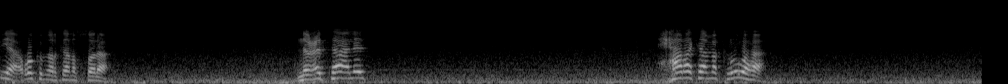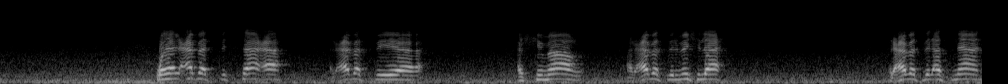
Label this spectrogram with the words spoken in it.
بها ركن من أركان الصلاة. النوع الثالث حركة مكروهة. وهي العبث بالساعة العبث في الشماغ العبث بالمشلح العبث بالأسنان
